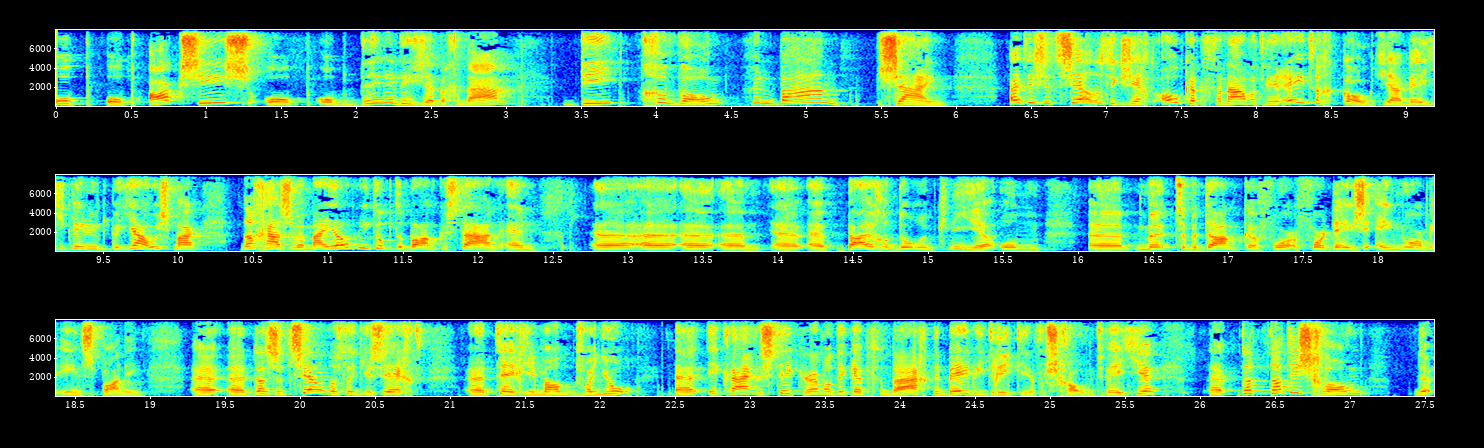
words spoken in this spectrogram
op, op acties, op, op dingen die ze hebben gedaan, die gewoon hun baan zijn. Het is hetzelfde als ik zeg, oh, ik heb vanavond weer eten gekookt. Ja, weet je, ik weet niet hoe het bij jou is, maar dan gaan ze bij mij ook niet op de banken staan en uh, uh, buigen door hun knieën om me te bedanken voor, voor deze enorme inspanning. dat is hetzelfde als dat je zegt tegen je man van, joh, ik krijg een sticker, want ik heb vandaag de baby drie keer verschoond. Weet je, dat, dat is gewoon de,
